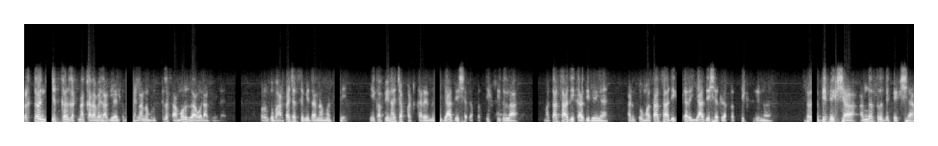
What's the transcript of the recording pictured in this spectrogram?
रक्तरंजित घटना कराव्या लागल्या तर महिलांना मृत्यूला सामोरं जावं लागलेलं आहे. परंतु भारताच्या संविधानामध्ये एका पेनाच्या फटकाऱ्यानं या देशाच्या प्रत्येक स्त्रीला मताचा अधिकार दिलेला आहे. आणि तो मताचा अधिकार या देशातल्या प्रत्येक स्त्रीनं श्रद्धेपेक्षा अंधश्रद्धेपेक्षा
